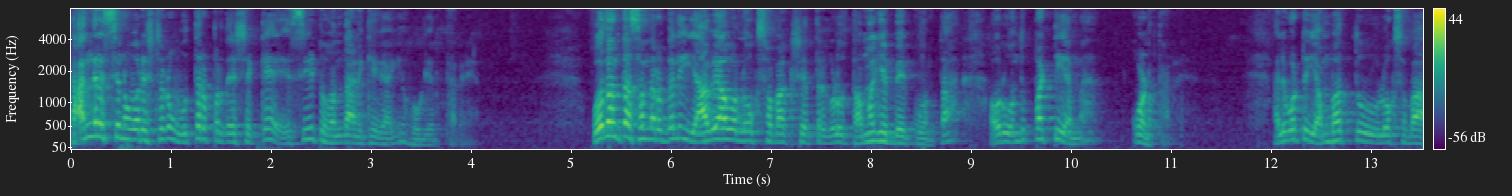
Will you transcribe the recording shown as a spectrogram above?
ಕಾಂಗ್ರೆಸ್ಸಿನ ವರಿಷ್ಠರು ಉತ್ತರ ಪ್ರದೇಶಕ್ಕೆ ಸೀಟು ಹೊಂದಾಣಿಕೆಗಾಗಿ ಹೋಗಿರ್ತಾರೆ. ಹೋದಂಥ ಸಂದರ್ಭದಲ್ಲಿ ಯಾವ್ಯಾವ ಲೋಕಸಭಾ ಕ್ಷೇತ್ರಗಳು ತಮಗೆ ಬೇಕು ಅಂತ ಅವರು ಒಂದು ಪಟ್ಟಿಯನ್ನು ಕೊಡ್ತಾರೆ. ಅಲ್ಲಿ ಒಟ್ಟು ಎಂಬತ್ತು ಲೋಕಸಭಾ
